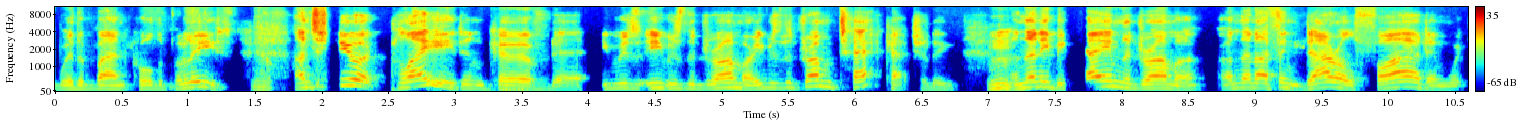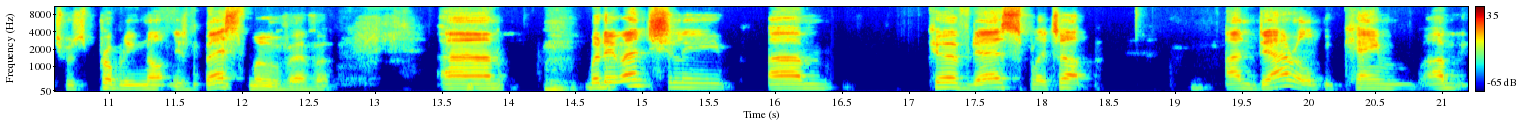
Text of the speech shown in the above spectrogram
with a band called The Police. Yep. And Stewart played in Curved Air. He was he was the drummer. He was the drum tech actually, mm. and then he became the drummer. And then I think Daryl fired him, which was probably not his best move ever. Um, but eventually, um, Curved Air split up, and Daryl became. Um,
